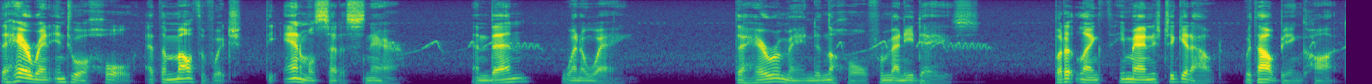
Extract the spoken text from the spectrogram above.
The hare ran into a hole, at the mouth of which the animals set a snare, and then went away. The hare remained in the hole for many days, but at length he managed to get out without being caught.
